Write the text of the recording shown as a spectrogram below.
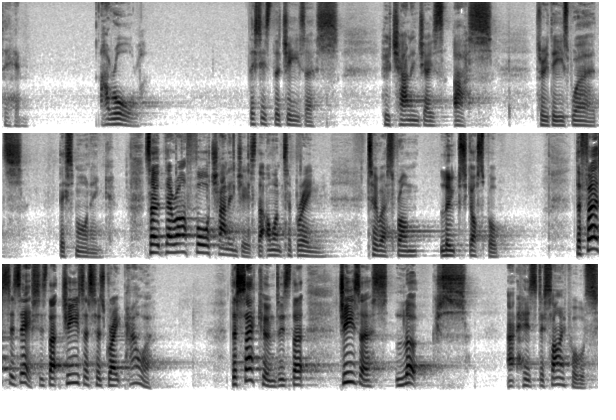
to him, our all. This is the Jesus who challenges us through these words this morning. So, there are four challenges that I want to bring to us from Luke's gospel. The first is this is that Jesus has great power. The second is that Jesus looks at his disciples.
